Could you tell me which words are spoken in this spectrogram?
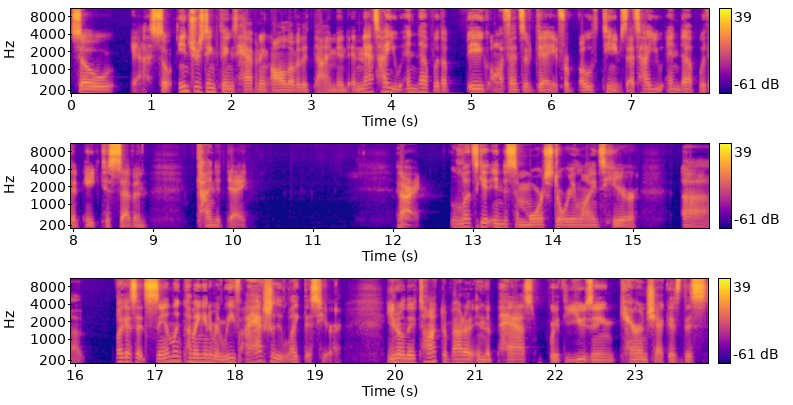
So, yeah, so interesting things happening all over the diamond. And that's how you end up with a big offensive day for both teams. That's how you end up with an 8 to 7 kind of day. All right, let's get into some more storylines here. Uh, like I said, Sandlin coming in relief, I actually like this here. You know, they talked about it in the past with using Karinchak as this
